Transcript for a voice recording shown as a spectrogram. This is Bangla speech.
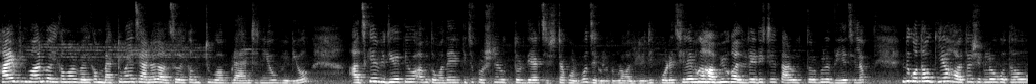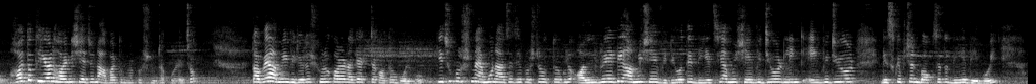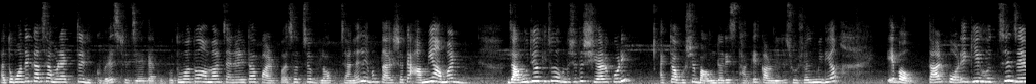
Hi everyone, welcome R welcome back to my channel Also welcome to a brand new video আজকের ভিডিওতেও আমি তোমাদের কিছু প্রশ্নের উত্তর দেওয়ার চেষ্টা করব যেগুলো তোমরা অলরেডি করেছিলে এবং আমিও অলরেডি তার উত্তরগুলো দিয়েছিলাম। কিন্তু কোথাও গিয়ে হয়তো সেগুলো কোথাও হয়তো ক্লিয়ার হয়নি সেই জন্য আবার তোমরা প্রশ্নটা করেছ। তবে আমি ভিডিওটা শুরু করার আগে একটা কথা বলব। কিছু প্রশ্ন এমন আছে যে প্রশ্নের উত্তরগুলো অলরেডি আমি সেই ভিডিওতে দিয়েছি। আমি সেই ভিডিওর লিঙ্ক এই ভিডিওর ডিসক্রিপশন বক্সে তো দিয়ে দেবই। আর তোমাদের কাছে আমার একটা রিকোয়েস্ট যে দেখো, প্রথমত আমার চ্যানেলটা পারপাস হচ্ছে ব্লগ চ্যানেল এবং তার সাথে আমি আমার যাবতীয় কিছু আমাদের সাথে শেয়ার করি। একটা অবশ্যই বাউন্ডারিজ থাকে কারণ এটা সোশ্যাল মিডিয়া এবং তারপরে গিয়ে হচ্ছে যে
